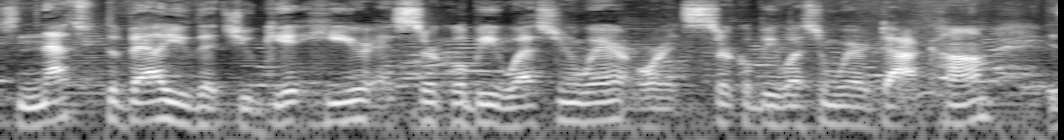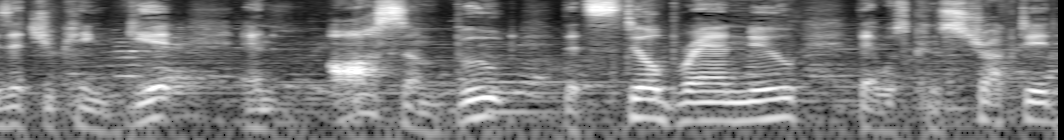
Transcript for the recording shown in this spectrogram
So that's the value that you get here at Circle B Western Wear or at circlebwesternwear.com is that you can get an awesome boot that's still brand new that was constructed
